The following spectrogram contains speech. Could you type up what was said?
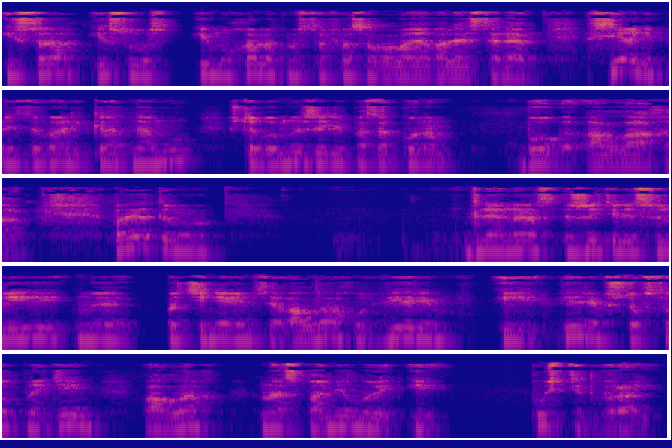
Иса, Иисус и Мухаммад Мустафа, саллаллаху алейхиссалям. Все они призывали к одному, чтобы мы жили по законам Бога, Аллаха. Поэтому для нас, жителей Сулии, мы подчиняемся Аллаху, верим и верим, что в сотный день Аллах нас помилует и пустит в рай.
